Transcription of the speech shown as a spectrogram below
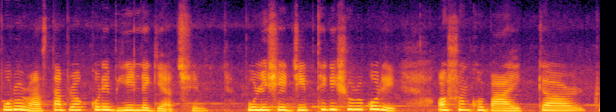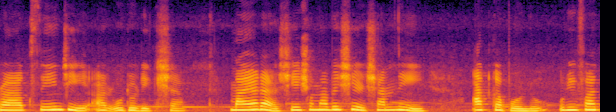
পুরো রাস্তা ব্লক করে ভিড় লেগে আছে। পুলিশের জিপ থেকে শুরু করে অসংখ্য বাইক, কার ট্রাক সিএনজি আর অটোরিকশা। মায়ারা সেই সমাবেশের সামনেই আটকা পড়ল। রিফাত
